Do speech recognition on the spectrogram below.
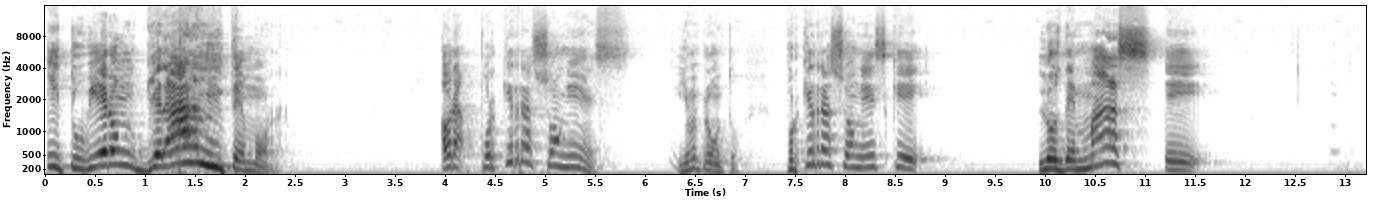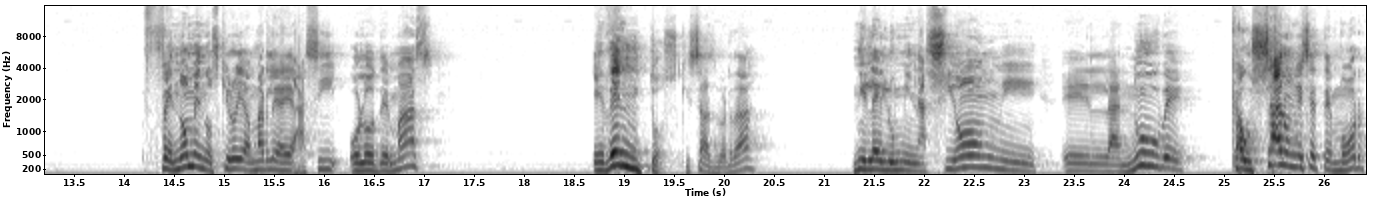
y tuvieron gran temor. Ahora, ¿por qué razón es? Y yo me pregunto, ¿por qué razón es que los demás eh, fenómenos, quiero llamarle así, o los demás eventos, quizás, ¿verdad? Ni la iluminación, ni eh, la nube, causaron ese temor,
